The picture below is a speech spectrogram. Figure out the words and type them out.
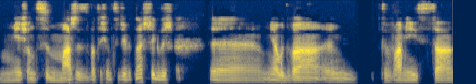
miesiąc marzec 2019, gdyż miały dwa, dwa miejsca,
